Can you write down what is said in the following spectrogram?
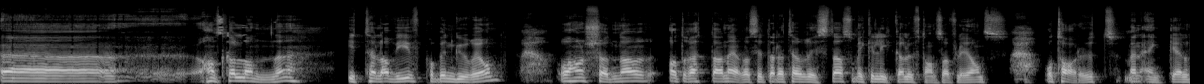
eh, han skal lande i Tel Aviv på Ben Gurion, og han skjønner at rett der nede sitter det terrorister som ikke liker Lufthansa-flyet hans, og tar det ut med en enkel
